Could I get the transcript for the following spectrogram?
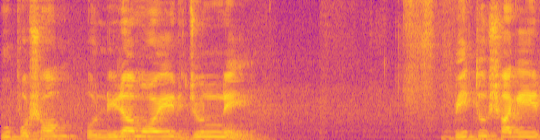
উপশম ও নিরাময়ের জন্যে বেতো শাকের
